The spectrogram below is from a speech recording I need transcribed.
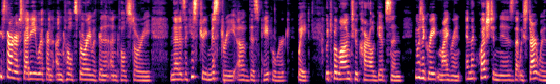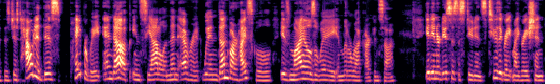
we start our study with an untold story within an untold story, and that is a history mystery of this paperwork, wait, which belonged to Carl Gipson. He was a great migrant, and the question is that we start with is just how did this paperweight end up in Seattle and then Everett when Dunbar High School is miles away in Little Rock, Arkansas? It introduces the students to the Great Migration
